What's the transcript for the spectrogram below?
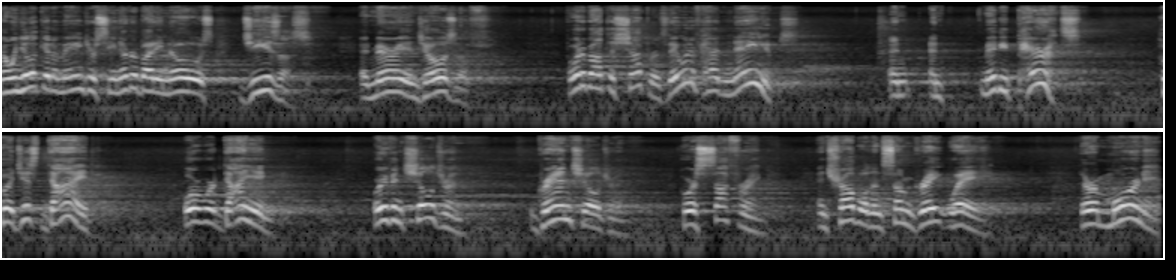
Now, when you look at a manger scene, everybody knows Jesus and Mary and Joseph. But what about the shepherds? They would have had names and, and maybe parents who had just died or were dying, or even children, grandchildren who are suffering and troubled in some great way. They were mourning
